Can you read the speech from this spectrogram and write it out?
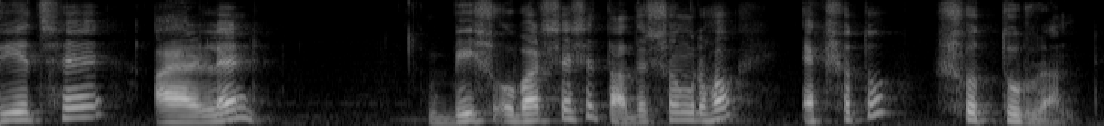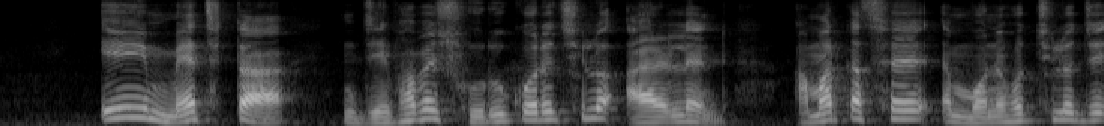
দিয়েছে আয়ারল্যান্ড। বিশ ওভার শেষে তাদের সংগ্রহ একশত সত্তর রান। এই ম্যাচটা যেভাবে শুরু করেছিল আয়ারল্যান্ড, আমার কাছে মনে হচ্ছিল যে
